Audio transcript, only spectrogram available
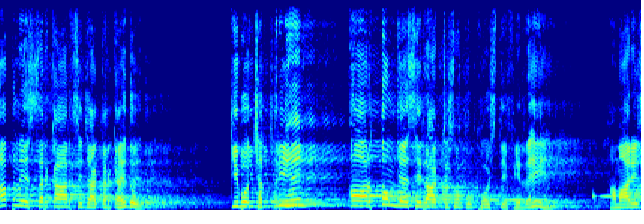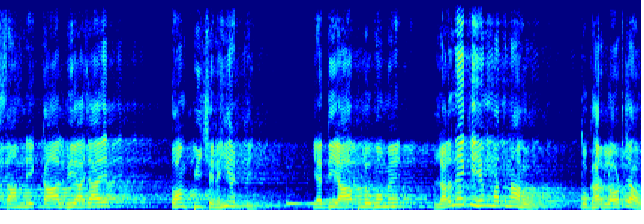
अपने सरकार से जाकर कह दो कि वो छत्री हैं और तुम जैसे राक्षसों को खोजते फिर रहे हैं। हमारे सामने काल भी आ जाए तो हम पीछे नहीं हटते। यदि आप लोगों में लड़ने की हिम्मत ना हो तो घर लौट जाओ।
